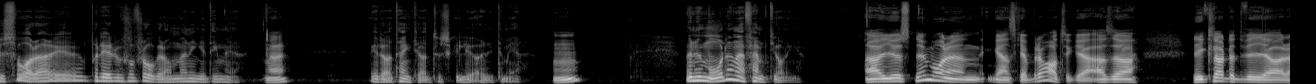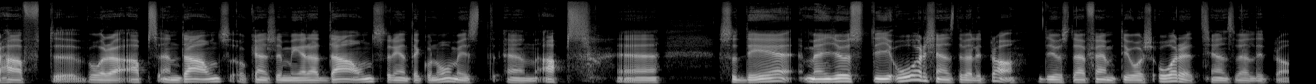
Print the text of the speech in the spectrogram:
Du svarar på det du får frågor om men ingenting mer. Nej. Idag tänkte jag att du skulle göra lite mer. Mm. Men hur mår den här 50-åringen? Ja, just nu mår den ganska bra tycker jag. Alltså, det är klart att vi har haft eh, våra ups and downs och kanske mera downs rent ekonomiskt än ups. Eh, så det, men just i år känns det väldigt bra. Just det här 50-årsåret känns väldigt bra.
